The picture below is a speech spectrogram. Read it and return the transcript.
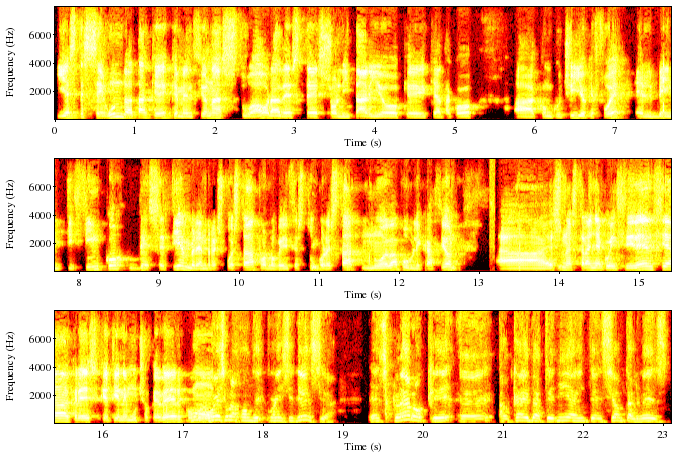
y este segundo ataque que mencionas tú ahora, de este solitario que, que atacó con cuchillo, que fue el 25 de septiembre, en respuesta, por lo que dices tú, por esta nueva publicación. Ah, ¿Es una extraña coincidencia? ¿Crees que tiene mucho que ver? No, es una coincidencia. Es claro que eh, Al-Qaeda tenía intención tal vez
